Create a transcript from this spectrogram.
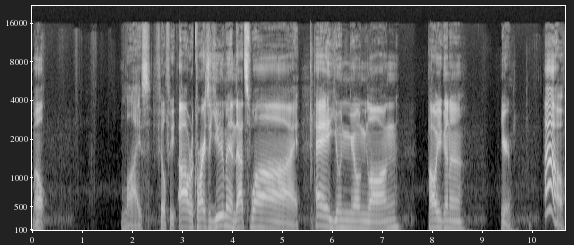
Well, lies. Filthy. Oh, requires a human. That's why. Hey, Yun Yong Long. How are you gonna... Here. Oh,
